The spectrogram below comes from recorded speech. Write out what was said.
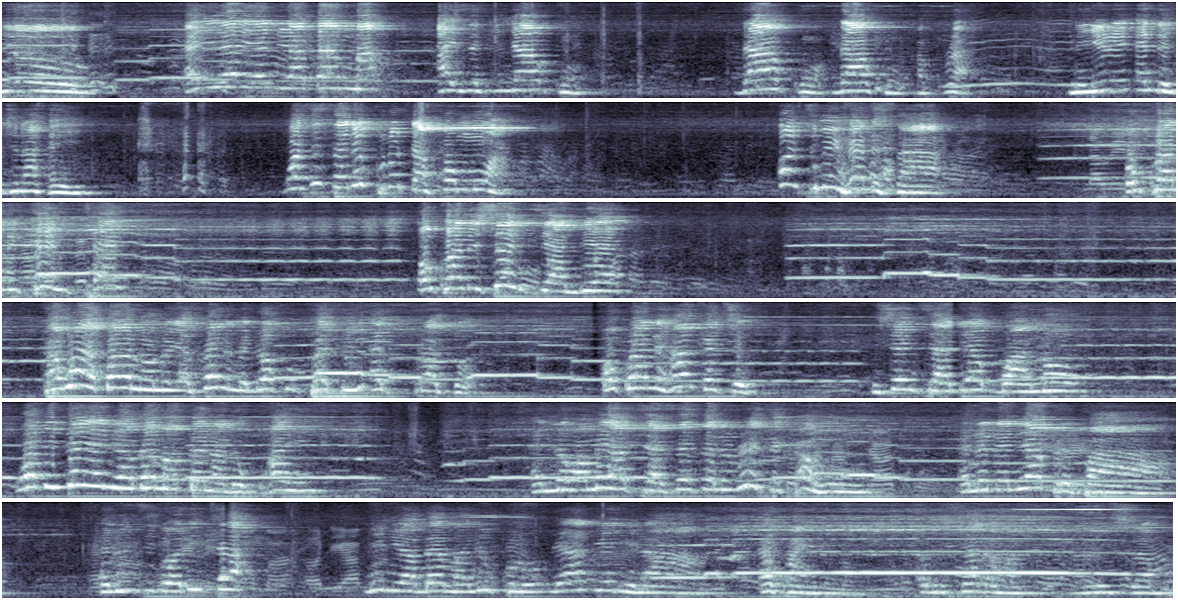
Yoo ɛyɛ yɛn nua bɛɛma Isaac Nyarko Darko Darko Afra ne yere ɛna ɛgyina ha yi Wɔse sɛ ne kunu da fam a ɔntumi nhwɛ ne saa Ɔkura ne kente Ɔkura ne hyɛ ntiadeɛ Ka hɔ a ɛbaa no no yɛfrɛ no me dɔfo pa bi aspiratɔ. Ɔkura ne handkerchief, hyɛ ntiadeɛ, bɔ ano. Wɔde dwa yɛn nuabarima Bernard kwan. Ɛnnɛ wama yɛate aseɛ sɛ ne were keka ho. Ɛnnɛ n'ani abere paa. Ɛno nti deɛ ɔde gya ne nuabarima, ne kunu, ne adeɛ nyinaa kwan no, abusua da mo ase. Nyame nhyira mo.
